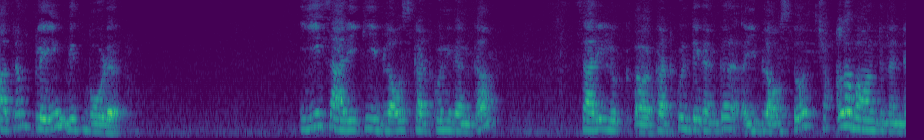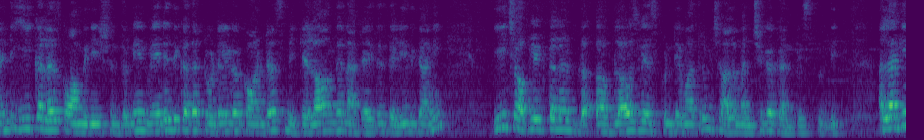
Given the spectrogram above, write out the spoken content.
మాత్రం ప్లెయిన్ విత్ బోర్డర్ ఈ శారీకి ఈ బ్లౌజ్ కట్టుకుని కనుక సారీ లుక్ కట్టుకుంటే కనుక ఈ బ్లౌజ్తో చాలా బాగుంటుందండి. అంటే ఈ కలర్ కాంబినేషన్తో. నేను వేరేది కదా టోటల్గా కాంట్రాస్ట్. మీకు ఎలా ఉందో నాకైతే తెలియదు కానీ ఈ చాక్లెట్ కలర్ బ్లౌజ్ వేసుకుంటే మాత్రం చాలా మంచిగా కనిపిస్తుంది. అలాగే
